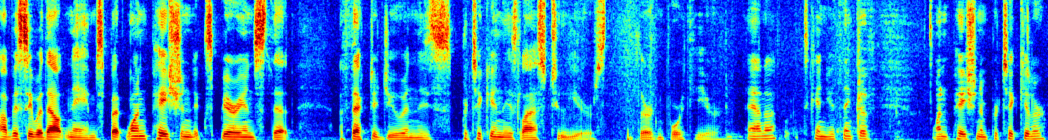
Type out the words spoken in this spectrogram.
obviously without names, but one patient experience that affected you in these, particularly in these last two years, third and fourth year. Anna, can you think of one patient in particular?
